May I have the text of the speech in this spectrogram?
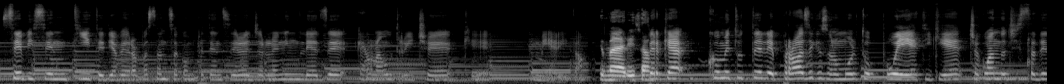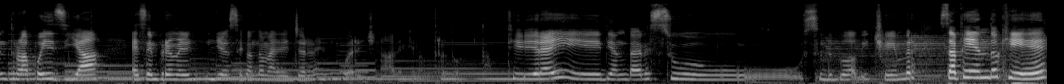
se vi sentite di avere abbastanza competenze di leggerla in inglese, è un'autrice che merita. Che merita. Perché come tutte le prose che sono molto poetiche, cioè quando ci sta dentro la poesia, è sempre meglio secondo me leggerla in lingua originale che tradotta. Ti direi di andare su, su The Bloody Chamber, sapendo che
